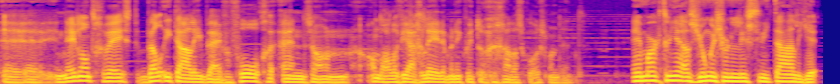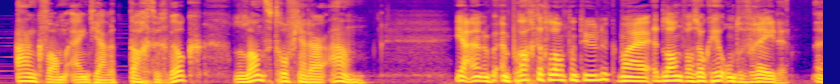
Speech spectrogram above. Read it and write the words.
eh, in Nederland geweest. Wel Italië blijven volgen. En zo'n anderhalf jaar geleden ben ik weer teruggegaan als correspondent. Hey Mark, toen jij als jonge journalist in Italië aankwam eind jaren 80, welk land trof jij daar aan? Ja, een, een prachtig land natuurlijk. Maar het land was ook heel ontevreden. Uh,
